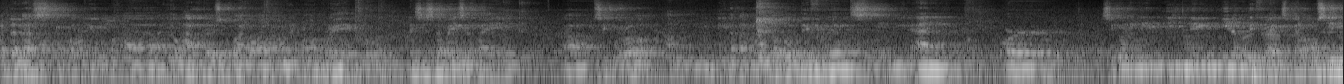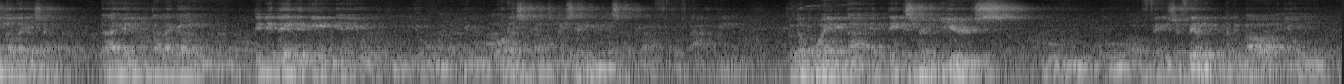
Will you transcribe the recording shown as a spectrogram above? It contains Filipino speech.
madalas kapag yung mga yung actors gumagawa ng mga proyekto, nagsasabay-sabay. Um, siguro ang pinaka-notable difference ni Anne or siguro hindi, hindi, hindi, hindi lang difference, pero kung sino talaga siya. Dahil talagang dinidedicate niya yung, yung, yung oras niya, yung sarili niya sa craft of acting. To the point na it takes her years to to uh, finish a film. Halimbawa, yung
